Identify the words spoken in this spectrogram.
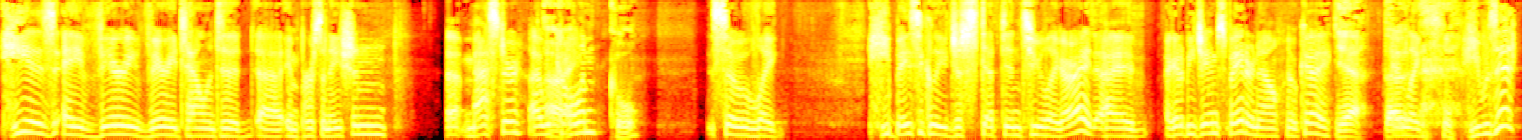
He is a very, very talented uh, impersonation uh, master, I would All call right, him. Cool. So, like, he basically just stepped into like, all right, I I got to be James Spader now, okay? Yeah. That, And like, he was it.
